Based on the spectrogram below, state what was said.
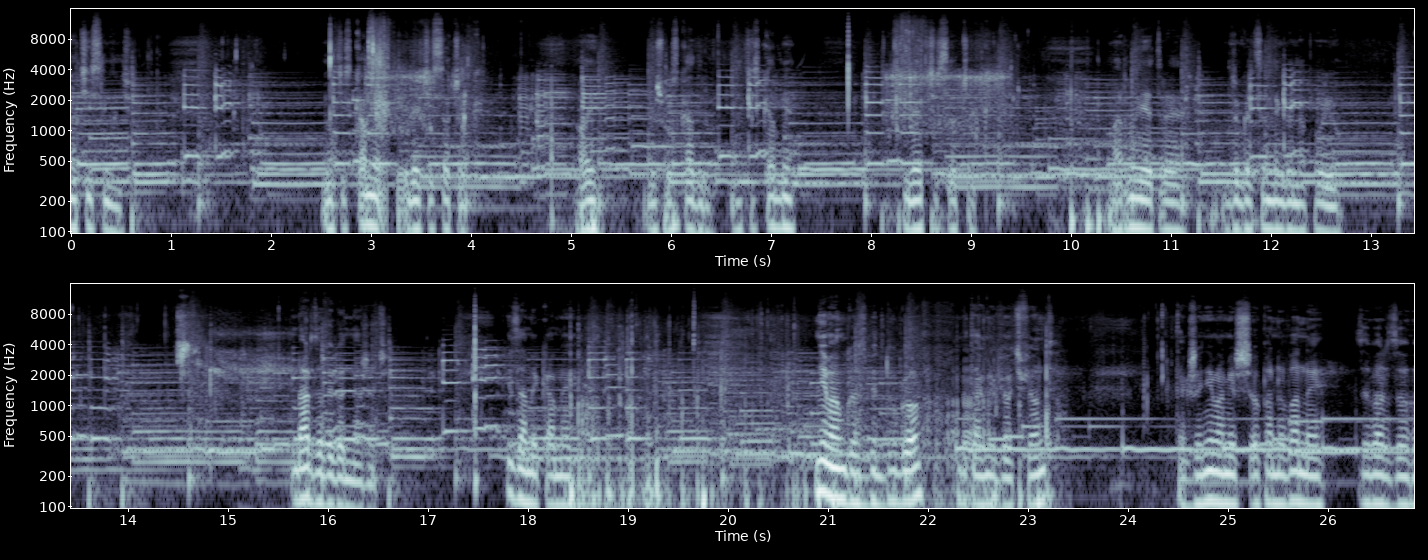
nacisnąć. Naciskamy i leci soczek. Oj, wyszło z kadru. Naciskamy i leci soczek. Marnuje trochę drogocennego napoju. Bardzo wygodna rzecz. I zamykamy. Nie mam go zbyt długo, bo tak mówię od świąt. Także nie mam jeszcze opanowane za bardzo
